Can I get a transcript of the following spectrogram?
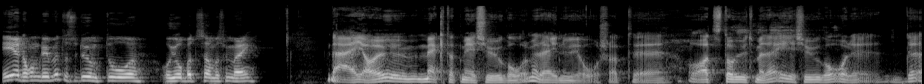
Edholm, det är väl inte så dumt att, att jobba tillsammans med mig? Nej, jag har ju mäktat med 20 år med dig nu i år. Så att, eh, och att stå ut med dig i 20 år, det,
